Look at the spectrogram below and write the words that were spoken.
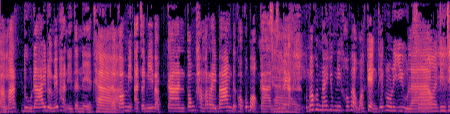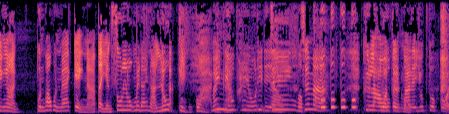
สามารถดูได้โดยไม่ผ่านอินเทอร์เน็ตค่ะแล้วก็มีอาจจะมีแบบการต้องทำอะไรบ้างเดี๋ยวเขาก็บอกกันใช่ใช่ไหมคะคุณพ่อคุณแม่ยุคนี้เขาแบบว่าเก่งเทคโนโลยีอยู่แล้ใช่วจริงๆอะคุณพ่อคุณแม่เก่งนะ แต่ยังสู้ลูกไม่ได้นะ ลูกเก่งกว่า ไม่อีกอะนิ้วพริ้วทีเดียวจริงแบบใช่ไหมปุ๊บปุ๊บปุ๊บปุ๊บคือเรารู้อะไปเกิดมาหมดในยุคตัวกด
